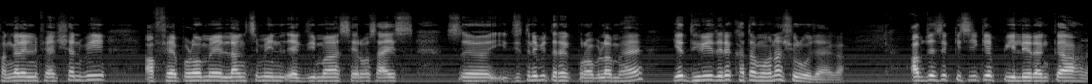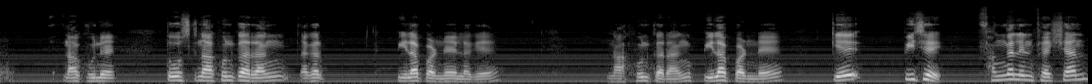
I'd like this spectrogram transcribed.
फंगल इन्फेक्शन भी अब फेफड़ों में, लंग्स में, एक्जिमा, सेरोसाइस जितने भी तरह की प्रॉब्लम है, ये धीरे धीरे ख़त्म होना शुरू हो जाएगा। अब जैसे किसी के पीले रंग का नाखून है तो उस नाखून का रंग अगर पीला पड़ने लगे, नाखून का रंग पीला पड़ने के पीछे फंगल इन्फेक्शन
